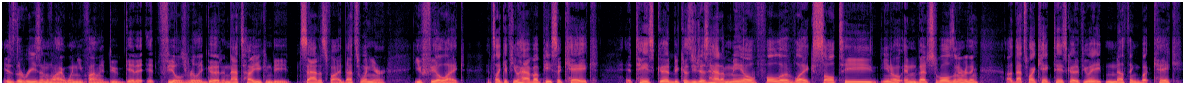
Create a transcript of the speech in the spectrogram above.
is the reason why when you finally do get it it feels really good. And that's how you can be satisfied. That's when you're you feel like it's like if you have a piece of cake it tastes good because you just had a meal full of like salty you know and vegetables and everything uh, that's why cake tastes good if you ate nothing but cake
